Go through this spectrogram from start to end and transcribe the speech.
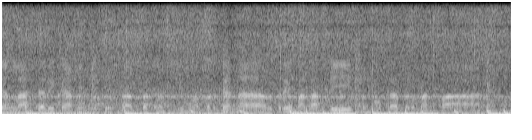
demikianlah dari kami untuk sahabat Eskimo Channel terima kasih semoga bermanfaat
